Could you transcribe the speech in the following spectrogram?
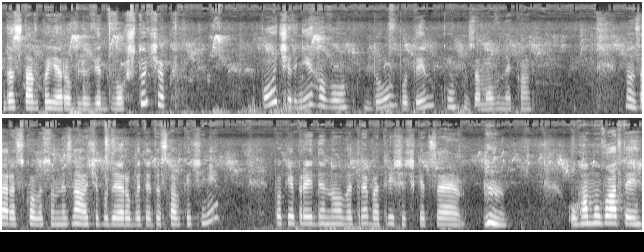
Доставку я роблю від двох штучок по Чернігову до будинку замовника. Ну, зараз з колесом не знаю, чи буду я робити доставки чи ні. Поки прийде нове, треба трішечки це угамувати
